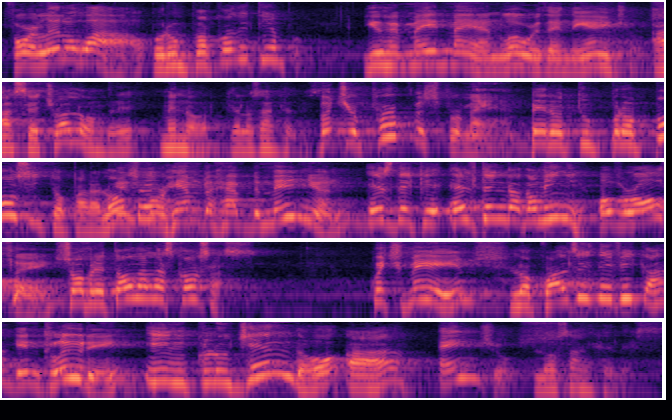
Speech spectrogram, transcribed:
For a little while, por un poco de tiempo. you have made man lower than the angels. Has hecho al hombre menor que a los ángeles. But your purpose for man Pero tu propósito para el is for hombre him to have dominion es de que él tenga dominio over all things, sobre todas las cosas, which means lo cual significa including incluyendo a angels. los ángeles.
